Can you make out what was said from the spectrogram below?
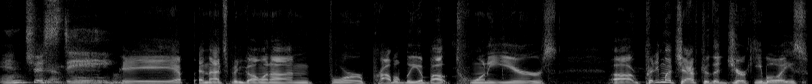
interesting. Yep. And that's been going on for probably about 20 years. Uh, pretty much after the Jerky Boys,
